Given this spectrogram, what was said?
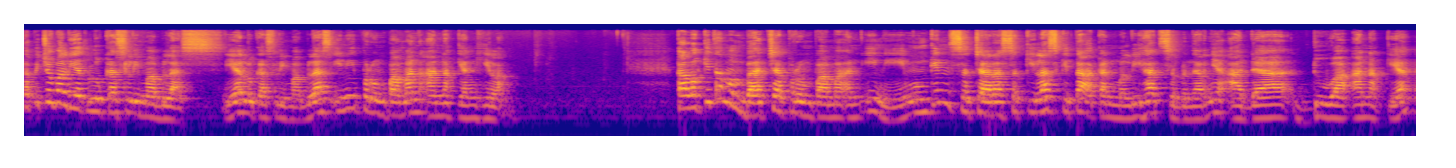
Tapi coba lihat Lukas 15. Ya, Lukas 15 ini perumpamaan anak yang hilang. Kalau kita membaca perumpamaan ini, mungkin secara sekilas kita akan melihat sebenarnya ada dua anak ya.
